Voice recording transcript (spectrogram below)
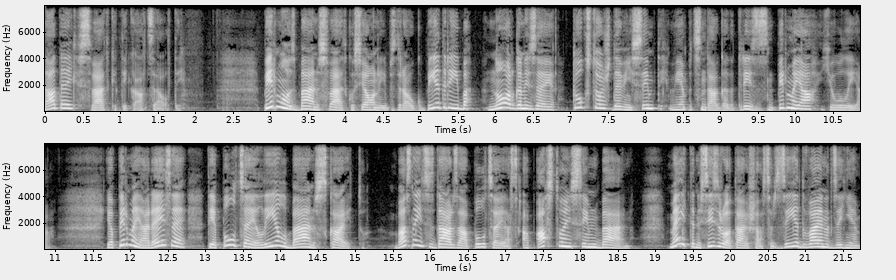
tādēļ svētki tika atcelti. Pirmos bērnu svētkus jaunības draugu biedrība norganizēja 1911. gada 31. jūlijā. Jau pirmajā reizē tie pulcēja lielu bērnu skaitu. Baznīcas dārzā pulcējās ap 800 bērnu. Meitenes izrotājušās ar ziedu vainagdziņiem,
